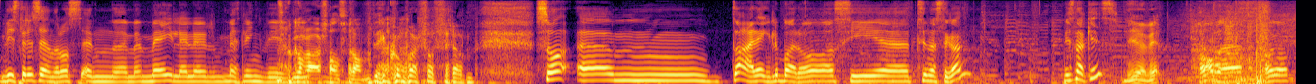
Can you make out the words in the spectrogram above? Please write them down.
Hvis dere sender oss en mail eller melding vi, Det kommer i hvert fall fram. Det kommer i hvert fall fram. Så um, da er det egentlig bare å si uh, til neste gang. Vi snakkes. Det gjør vi. Ha det. Ha det godt.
